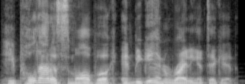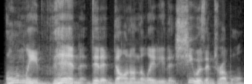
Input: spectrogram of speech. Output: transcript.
He pulled out a small book and began writing a ticket. Only then did it dawn on the lady that she was in trouble.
